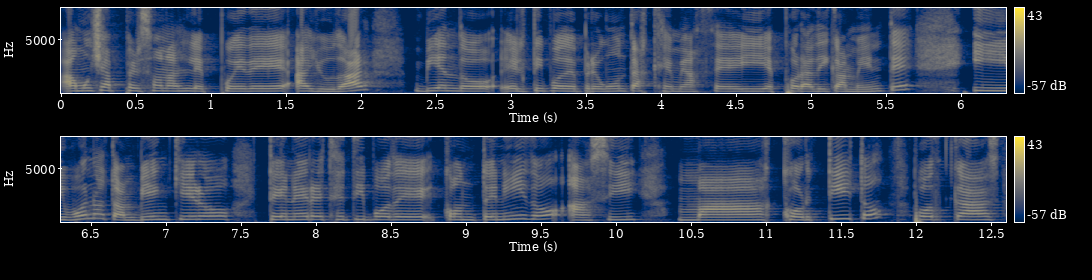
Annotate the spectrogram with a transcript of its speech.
a muchas personas les puede ayudar viendo el tipo de preguntas que me hacéis esporádicamente. Y bueno, también quiero tener este tipo de contenido así más más cortitos, podcasts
